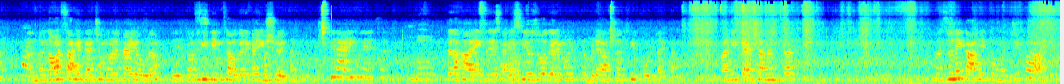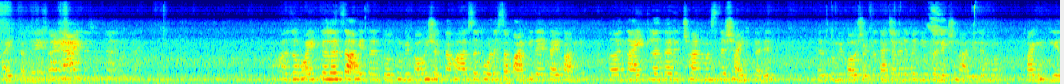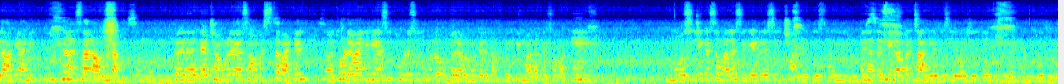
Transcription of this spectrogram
नॉट्स आहे. त्याच्यामुळे काही एवढं फिटिंगचा वगैरे काही इश्यू येतात तर हा एक ड्रेस आहे. स्लीव्ज वगैरे मग थोडे अशा थ्री फोर टाईप आहे आणि त्याच्यानंतर अजून एक आहे तो म्हणजे हा आहे व्हाईट कलरचा हा जो व्हाईट कलरचा आहे तर तो तुम्ही पाहू शकता. हा असं थोडंसं पार्टीवेअर टाईप आहे. नाईटला तर छान मस्त शाईन करेल. तर तुम्ही पाहू शकता. त्याच्याकडे पण न्यू कलेक्शन आलेलं आहे. मग हा घेतलेला आहे आणि पूर्ण असा राऊंड आहे. तर त्याच्यामुळे असा मस्त वाटेल. थोड्या वेळाने मी असं थोडंसं तुम्हाला उभं राहून वगैरे दाखवेल की मला कसं वाटतं मोस्टली कसं मला सगळे ड्रेसेस छानच दिसतात. पण आता तिला पण चांगले दिसले पाहिजे त्या हिशोबाने आम्ही घेतले.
